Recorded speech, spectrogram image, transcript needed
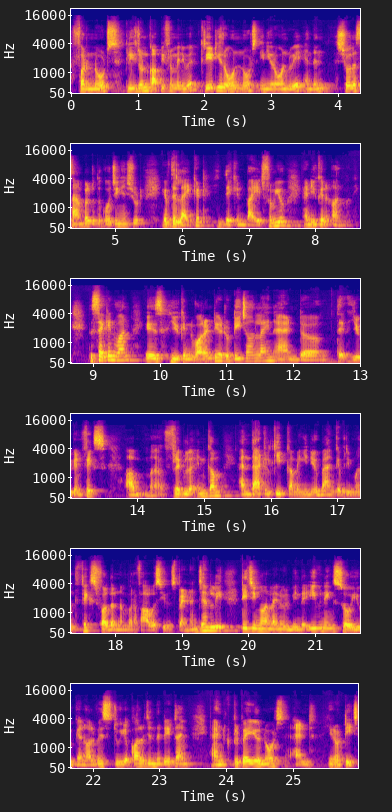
for notes, please don't copy from anywhere. Create your own notes in your own way and then show the sample to the coaching institute. If they like it, they can buy it from you and you can earn money. The second one is you can volunteer to teach online and um, you can fix um, uh, regular income and that will keep coming in your bank every month fixed for the number of hours you spend. And generally teaching online will be in the evening so you can always do your college in the daytime and prepare your notes and you know teach.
